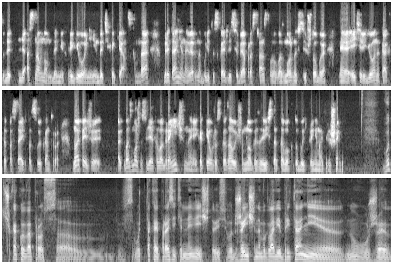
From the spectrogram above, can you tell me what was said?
для, основном для них регионе Индо-Тихоокеанском, да, Британия, наверное, будет искать для себя пространство возможностей, чтобы э, эти регионы как-то поставить под свой контроль. Но, опять же, возможности для этого ограничены, и, как я уже сказал, еще много зависит от того, кто будет принимать решение. Вот еще какой вопрос. А, вот такая поразительная вещь. То есть вот женщина во главе Британии, ну, уже,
